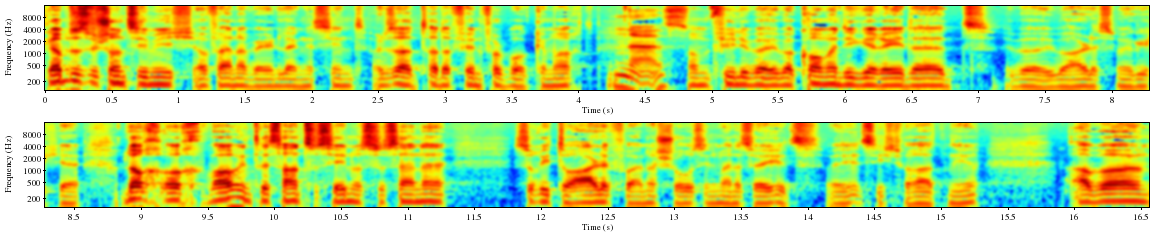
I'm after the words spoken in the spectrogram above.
glaube, dass wir schon ziemlich auf einer Wellenlänge sind. Also hat, hat auf jeden Fall Bock gemacht. Nice. Haben viel über, über Comedy geredet, über, über alles Mögliche. Und auch, auch, war auch interessant zu sehen, was so seine so Rituale vor einer Show sind. Ich meine, das werde ich jetzt, werde ich jetzt nicht verraten hier. Aber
